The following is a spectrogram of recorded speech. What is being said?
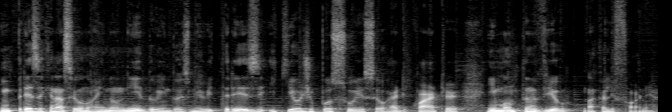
empresa que nasceu no Reino Unido em 2013 e que hoje possui o seu headquarter em Mountain View, na Califórnia.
